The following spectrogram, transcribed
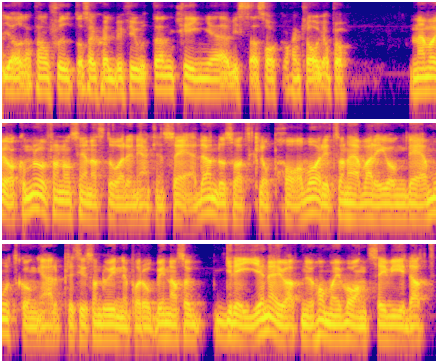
gör att han skjuter sig själv i foten kring vissa saker han klagar på. Men vad jag kommer ihåg från de senaste åren egentligen så är det ändå så att Klopp har varit sån här varje gång det är motgångar. Precis som du är inne på Robin. Alltså, grejen är ju att nu har man ju vant sig vid att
